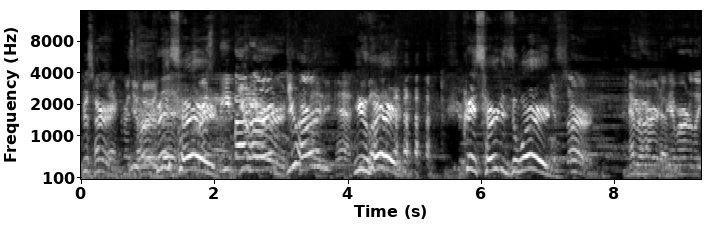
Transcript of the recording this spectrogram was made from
Chris Hurd. Chris You Hurd. heard Chris that. Hurd. Peabody heard. You heard? Yeah. You heard. Chris heard is the word. Yes, sir. Never heard of Have you ever heard of the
